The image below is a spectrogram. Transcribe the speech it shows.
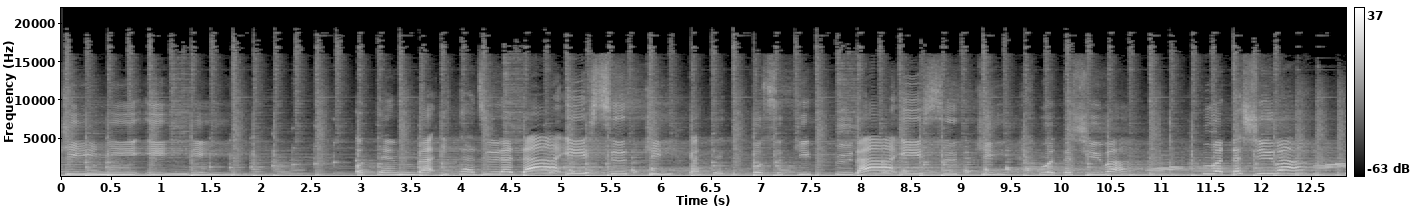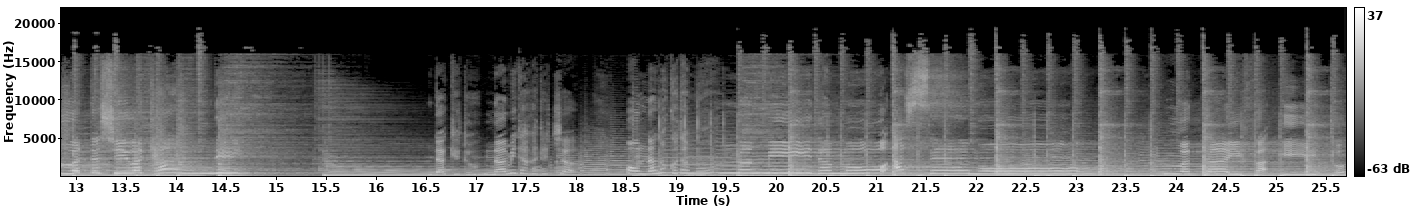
気に入り。おてんばいたずら大好き。かけっこスキップ大好き。私は私は私はキャンディー。だけど涙が出ちゃう。女の子だもん。涙も汗も若いファイト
